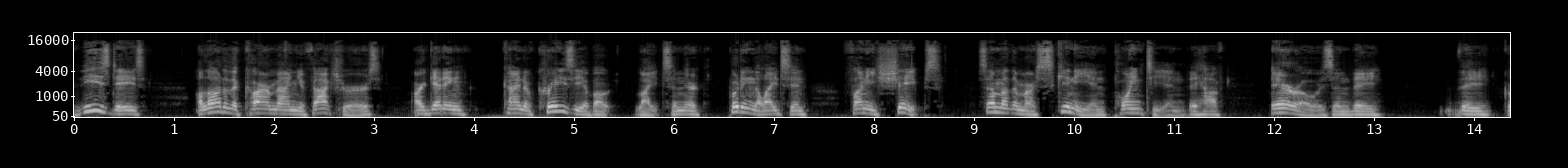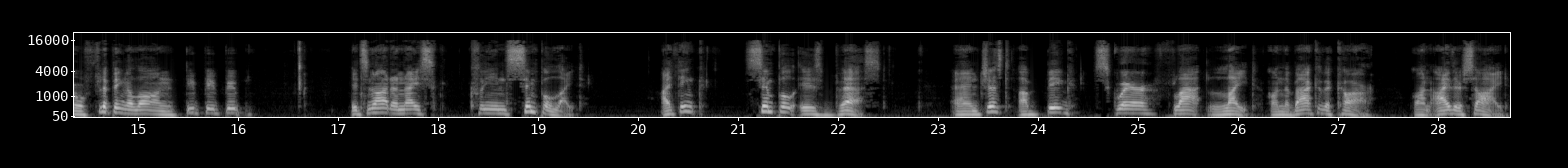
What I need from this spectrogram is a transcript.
these days, a lot of the car manufacturers are getting kind of crazy about lights and they're putting the lights in funny shapes. Some of them are skinny and pointy and they have arrows and they they go flipping along, beep, beep, beep. It's not a nice, clean, simple light. I think simple is best. And just a big, square, flat light on the back of the car, on either side,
